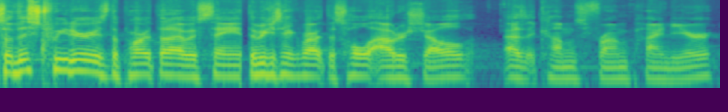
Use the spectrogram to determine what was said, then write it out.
So this tweeter is the part that I was saying that we can take apart this whole outer shell as it comes from Pioneer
